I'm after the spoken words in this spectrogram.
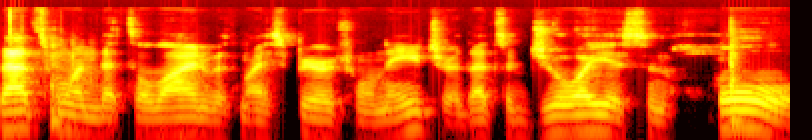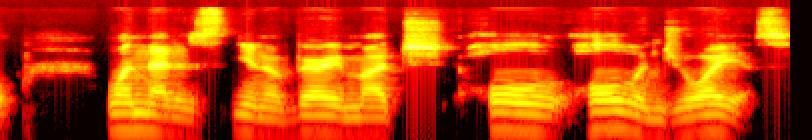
that's one that's aligned with my spiritual nature that's a joyous and whole one that is you know very much whole whole and joyous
